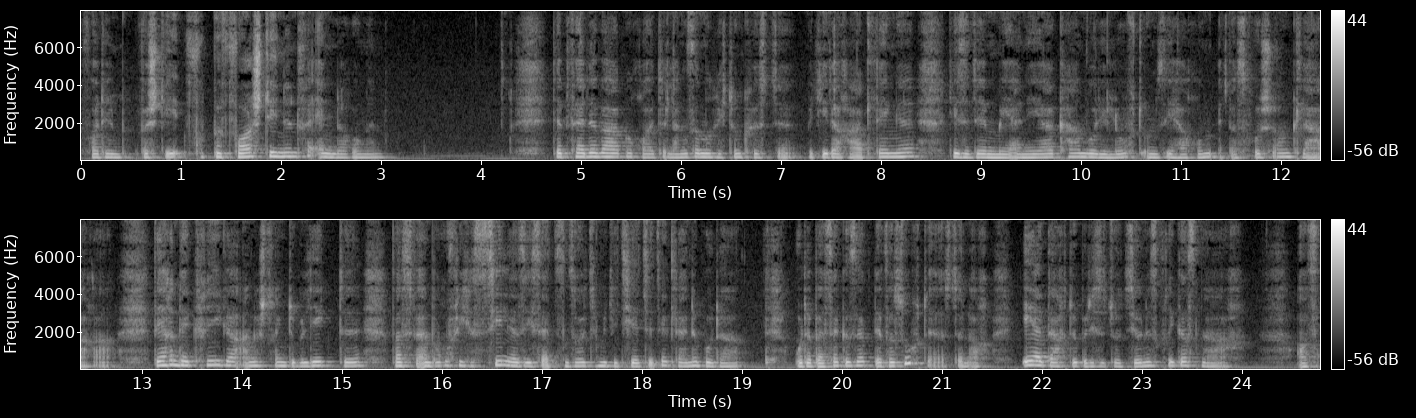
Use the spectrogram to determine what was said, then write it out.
vor den bevorstehenden Veränderungen. Der Pferdewagen rollte langsam in Richtung Küste. Mit jeder Radlänge, die sie dem Meer näher kam, wurde die Luft um sie herum etwas frischer und klarer. Während der Krieger angestrengt überlegte, was für ein berufliches Ziel er sich setzen sollte, meditierte der kleine Buddha. Oder besser gesagt, er versuchte es, denn auch er dachte über die Situation des Kriegers nach. Auf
